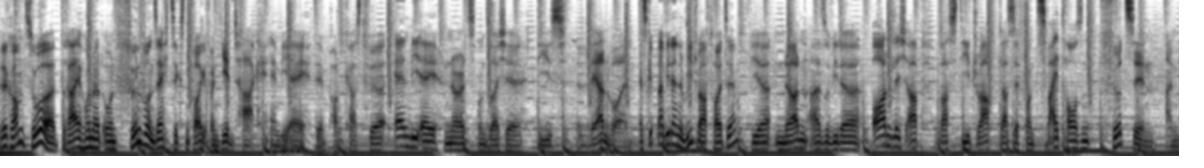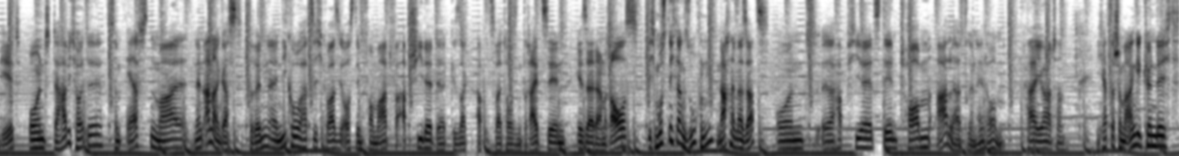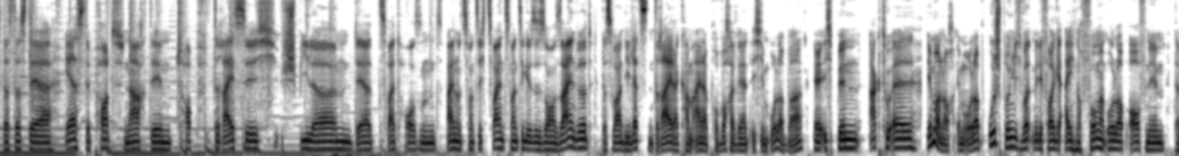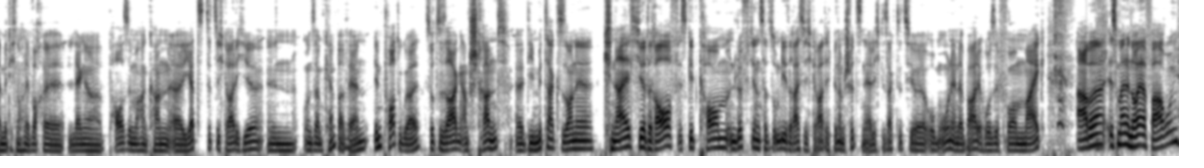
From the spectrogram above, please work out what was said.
Willkommen zur 365. Folge von Jeden Tag NBA, dem Podcast für NBA-Nerds und solche, die es werden wollen. Es gibt mal wieder eine Redraft heute. Wir nerden also wieder ordentlich ab, was die Draftklasse von 2014 angeht. Und da habe ich heute zum ersten Mal einen anderen Gast drin. Äh, Nico hat sich quasi aus dem Format verabschiedet. Er hat gesagt, ab 2013 ist er dann raus. Ich muss nicht lang suchen nach einem Ersatz und äh, habe hier jetzt den Torben Adler drin. Hey Torben. Hi Jonathan. Ich hatte es schon mal angekündigt, dass das der erste Pod nach den Top 30 Spielern der 2021-22er Saison sein wird. Das waren die letzten drei, da kam einer pro Woche, während ich im Urlaub war. Äh, ich bin aktuell immer noch im Urlaub. Ursprünglich wollten wir die Folge eigentlich noch vor meinem Urlaub aufnehmen, damit ich noch eine Woche länger Pause machen kann. Äh, jetzt sitze ich gerade hier in unserem Campervan in Portugal, sozusagen am Strand. Äh, die Mittagssonne knallt hier drauf. Es geht kaum ein Lüftchen, es hat so um die 30 Grad. Ich bin am Schwitzen, ehrlich gesagt, sitze hier oben ohne in der Badehose vor Mike. Aber ist meine neue Erfahrung.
